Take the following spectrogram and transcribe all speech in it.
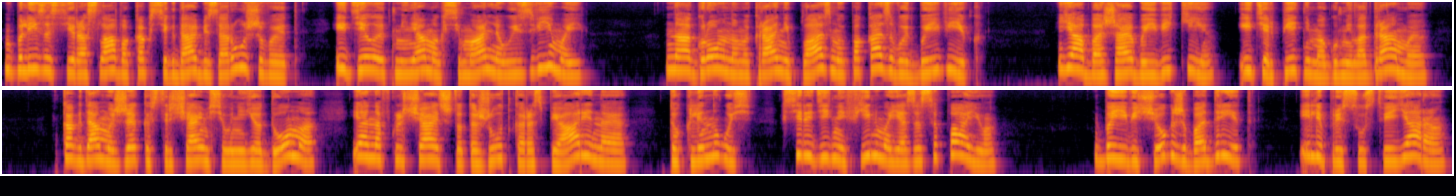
Близость Ярослава, как всегда, обезоруживает и делает меня максимально уязвимой. На огромном экране плазмы показывают боевик. Я обожаю боевики и терпеть не могу мелодрамы. Когда мы с Жекой встречаемся у нее дома, и она включает что-то жутко распиаренное, то, клянусь, к середине фильма я засыпаю. Боевичок же бодрит. Или присутствие Яра,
